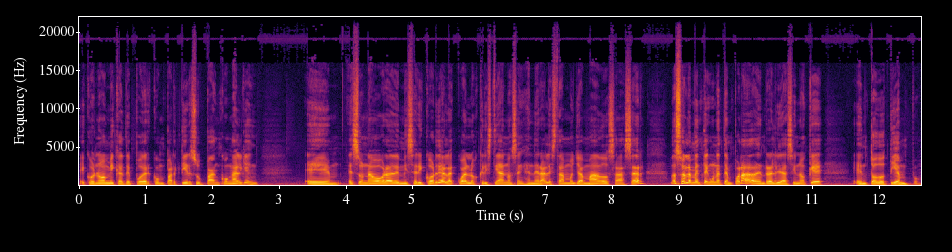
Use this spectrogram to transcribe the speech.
económicas de poder compartir su pan con alguien, eh, es una obra de misericordia a la cual los cristianos en general estamos llamados a hacer, no solamente en una temporada en realidad, sino que en todo tiempo.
